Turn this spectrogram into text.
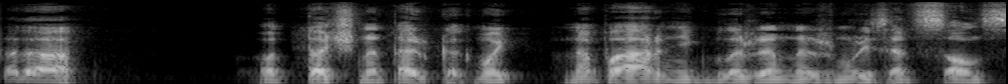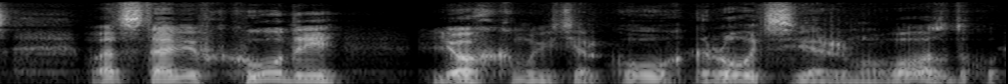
Да-да, вот точно так же, как мой напарник, блаженно жмурясь от солнца, подставив кудри легкому ветерку, грудь свежему воздуху,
